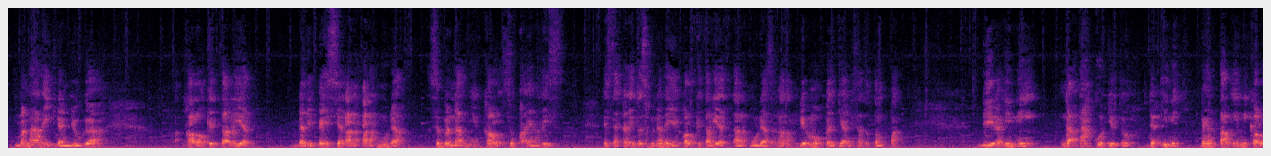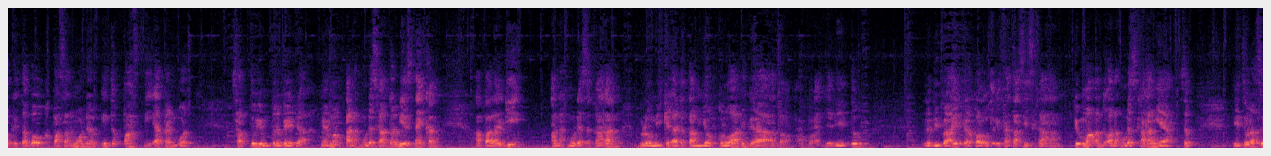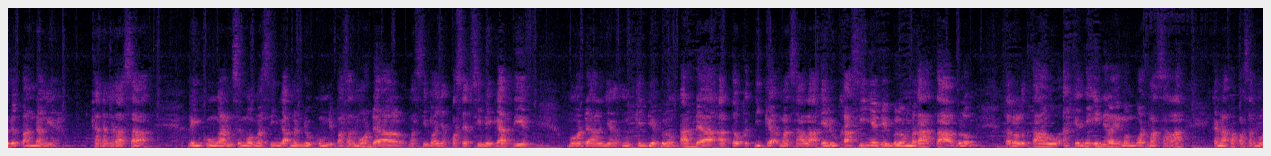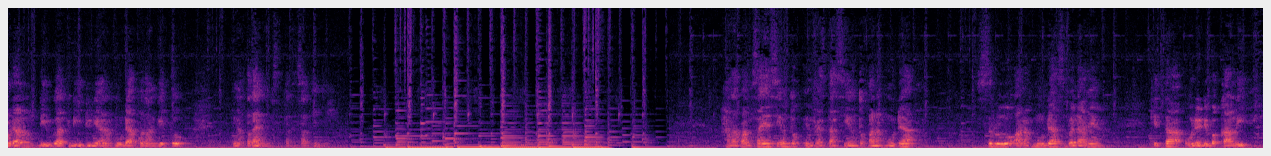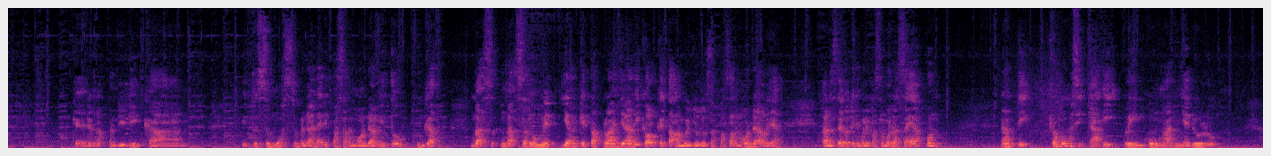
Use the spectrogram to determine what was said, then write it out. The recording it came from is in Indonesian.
menarik dan juga kalau kita lihat dari passion anak-anak muda, sebenarnya kalau suka yang risk, risk itu sebenarnya ya kalau kita lihat anak muda sekarang dia mau kerja di satu tempat, dia ini nggak takut gitu. Dan ini mental ini kalau kita bawa ke pasar modal itu pasti akan buat satu yang berbeda. Memang anak muda sekarang biasa nekat apalagi anak muda sekarang belum mikir ada tanggung jawab keluarga atau apa. Jadi itu lebih baik kalau untuk investasi sekarang. Cuma untuk anak muda sekarang ya itulah sudut pandangnya. Karena ngerasa lingkungan semua masih nggak mendukung di pasar modal masih banyak persepsi negatif modalnya mungkin dia belum ada atau ketiga masalah edukasinya dia belum merata belum terlalu tahu. Akhirnya inilah yang membuat masalah kenapa pasar modal di di dunia anak muda kurang gitu. Ngetren seperti saat ini harapan saya sih untuk investasi untuk anak muda seluruh anak muda sebenarnya kita udah dibekali. Kayak dengan pendidikan itu semua sebenarnya di pasar modal itu nggak nggak nggak serumit yang kita pelajari kalau kita ambil jurusan pasar modal ya. Karena saya ketika di pasar modal saya pun nanti kamu masih cari lingkungannya dulu.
